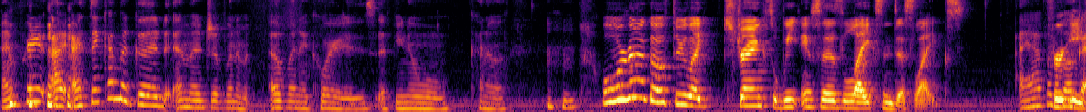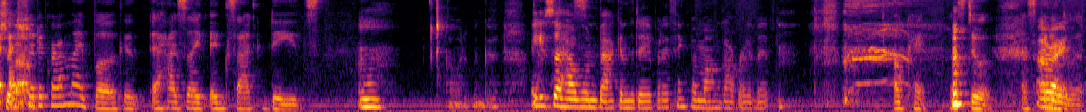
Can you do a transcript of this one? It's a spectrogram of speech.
I'm pretty. I, I think I'm a good image of an of an Aquarius. If you know, kind of. Well, we're gonna go through like strengths, weaknesses, likes, and dislikes. I have a For book. each of I, should have grabbed my book. It, it has like exact dates. Mm, that would have been good. I used to have one back in the day, but I think my mom got rid of it. Okay, let's do it. Let's get All right. into it.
